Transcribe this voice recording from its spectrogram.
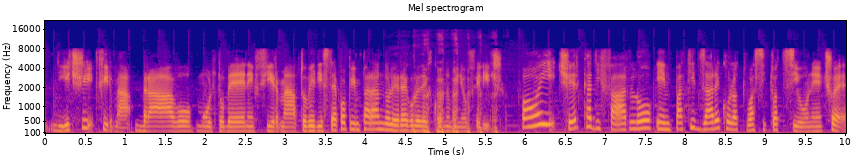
dici firma, bravo, molto bene, firmato. Vedi, stai proprio imparando le regole del condominio felice. Poi cerca di farlo empatizzare con la tua situazione, cioè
